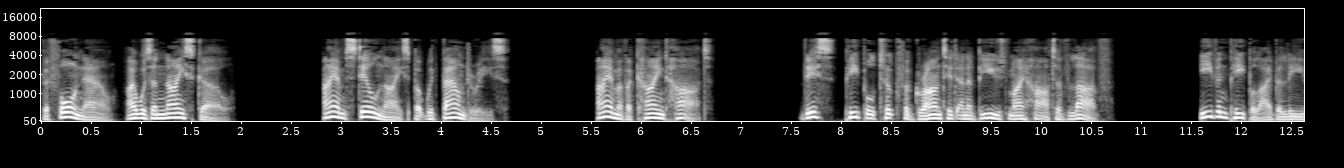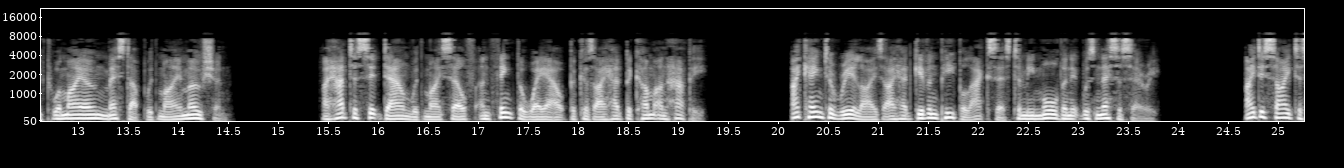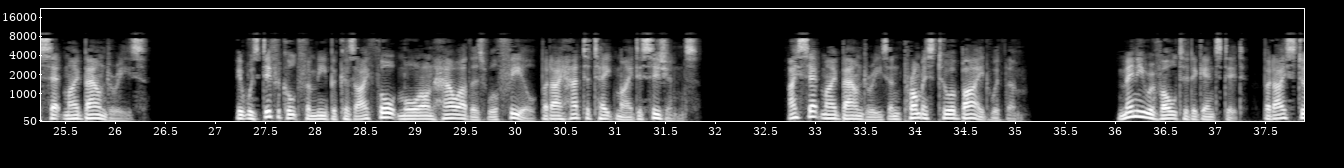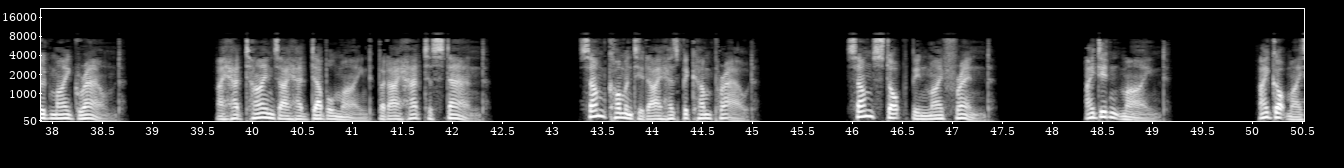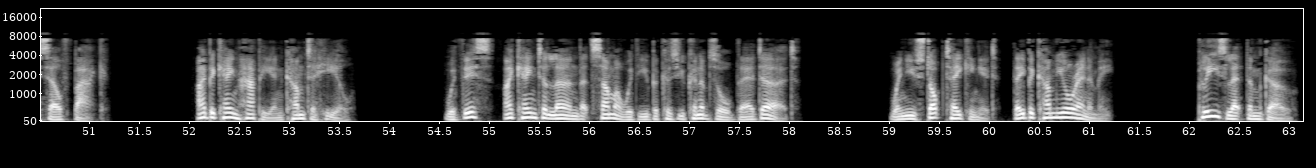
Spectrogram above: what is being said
Before now, I was a nice girl. I am still nice but with boundaries. I am of a kind heart. This, people took for granted and abused my heart of love. Even people I believed were my own messed up with my emotion. I had to sit down with myself and think the way out because I had become unhappy. I came to realize I had given people access to me more than it was necessary. I decide to set my boundaries. It was difficult for me because I thought more on how others will feel but I had to take my decisions. I set my boundaries and promised to abide with them. Many revolted against it, but I stood my ground. I had times I had double mind but I had to stand. Some commented I has become proud. Some stopped being my friend. I didn't mind. I got myself back. I became happy and come to heal. With this, I came to learn that some are with you because you can absorb their dirt. When you stop taking it, they become your enemy. Please let them go.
